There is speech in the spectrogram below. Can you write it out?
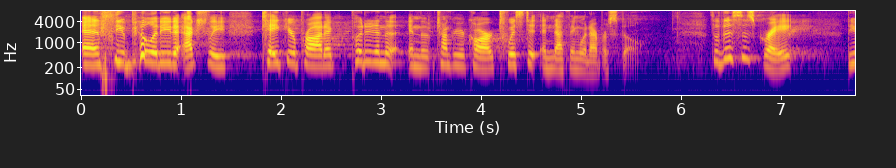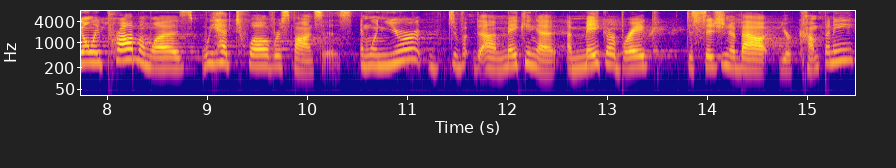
and the ability to actually take your product, put it in the, in the trunk of your car, twist it, and nothing would ever spill. So this is great. The only problem was we had 12 responses. And when you're uh, making a, a make or break decision about your company,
